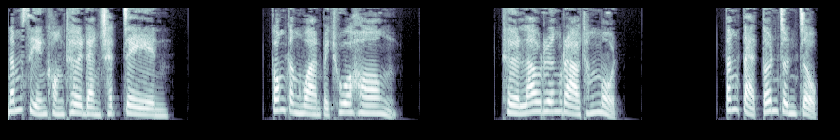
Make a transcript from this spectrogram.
น้ำเสียงของเธอดังชัดเจน ก้องกังวานไปทั่วห้อง เธอเล่าเรื่องราวทั้งหมด ตั้งแต่ต้นจนจบ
